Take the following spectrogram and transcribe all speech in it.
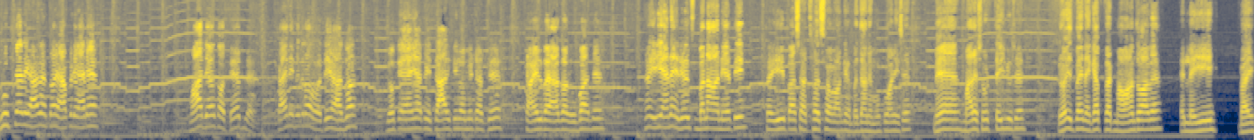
મુશ્કેલી આવે તો આપણે અરે મહાદેવ તો છે જ ને. કાંઈ નહીં મિત્રો, વધી આગળ. જો કે અહીંયાથી ચાર કિલોમીટર છે. સાહિલભાઈ આગળ ઊભા છે. તો એ એને રીલ્સ બનાવવાની હતી. તો એ પાછા છ છ વાગે બધાને મૂકવાની છે. મેં, મારે શૂટ થઈ ગયું છે. રોહિતભાઈ ને કેપકટમાં વાંધો આવે. એટલે એ ભાઈ,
